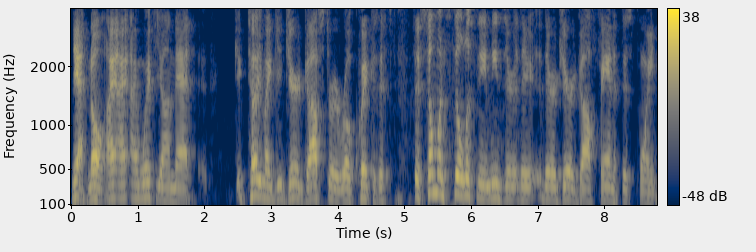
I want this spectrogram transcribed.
Yeah, no, I, I am with you on that. Tell you my Jared Goff story real quick because if if someone's still listening, it means they're they're they're a Jared Goff fan at this point.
